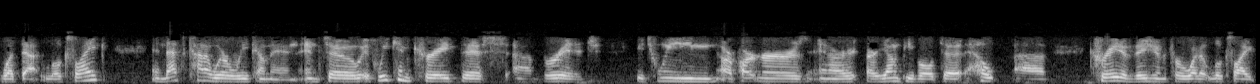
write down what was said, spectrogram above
what that looks like. And that's kind of where we come in. And so if we can create this uh, bridge between our partners and our, our young people to help uh, create a vision for what it looks like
